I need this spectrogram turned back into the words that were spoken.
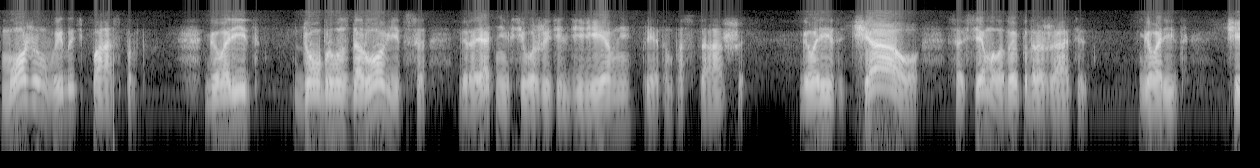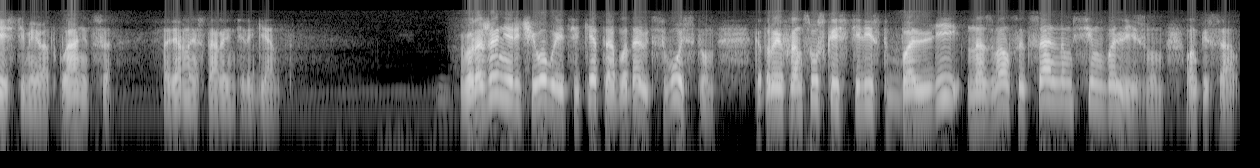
можем выдать паспорт. Говорит «доброго здоровьица», вероятнее всего житель деревни, при этом постарше. Говорит «чао», совсем молодой подражатель. Говорит «честь имею откланяться», наверное, старый интеллигент. Выражения речевого этикета обладают свойством, которое французский стилист Балли назвал социальным символизмом. Он писал,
